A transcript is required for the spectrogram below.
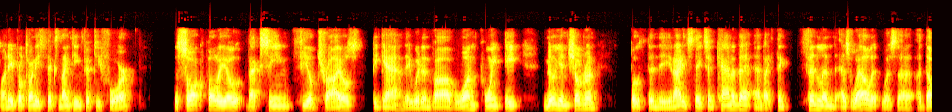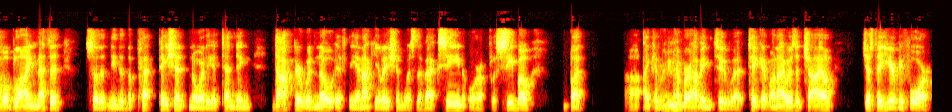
on April 26, 1954, the Salk polio vaccine field trials began. They would involve 1.8 million children, both in the United States and Canada, and I think Finland as well. It was a, a double blind method so that neither the pa- patient nor the attending doctor would know if the inoculation was the vaccine or a placebo. But uh, I can remember having to uh, take it when I was a child. Just a year before,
